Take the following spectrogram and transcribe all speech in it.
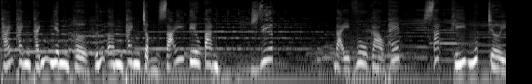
Thái thanh thánh nhân hờ hứng âm thanh chậm rãi tiêu tan. Giết. Đại vu gào thét, Sát khí ngút trời,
